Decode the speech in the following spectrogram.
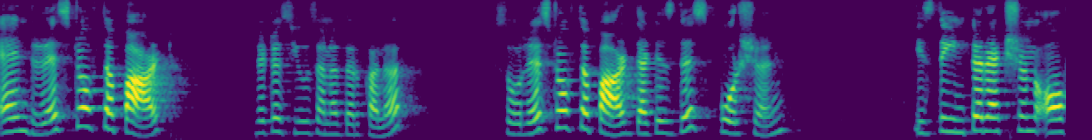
and rest of the part let us use another color. So, rest of the part that is this portion is the interaction of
